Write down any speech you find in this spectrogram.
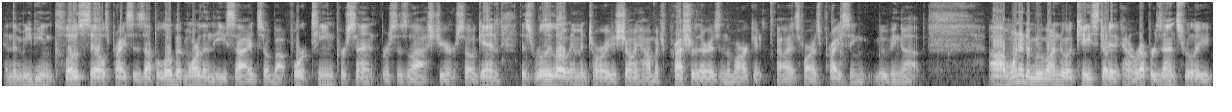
and the median closed sales price is up a little bit more than the east side, so about 14% versus last year. So, again, this really low inventory is showing how much pressure there is in the market uh, as far as pricing moving up. Uh, I wanted to move on to a case study that kind of represents really,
